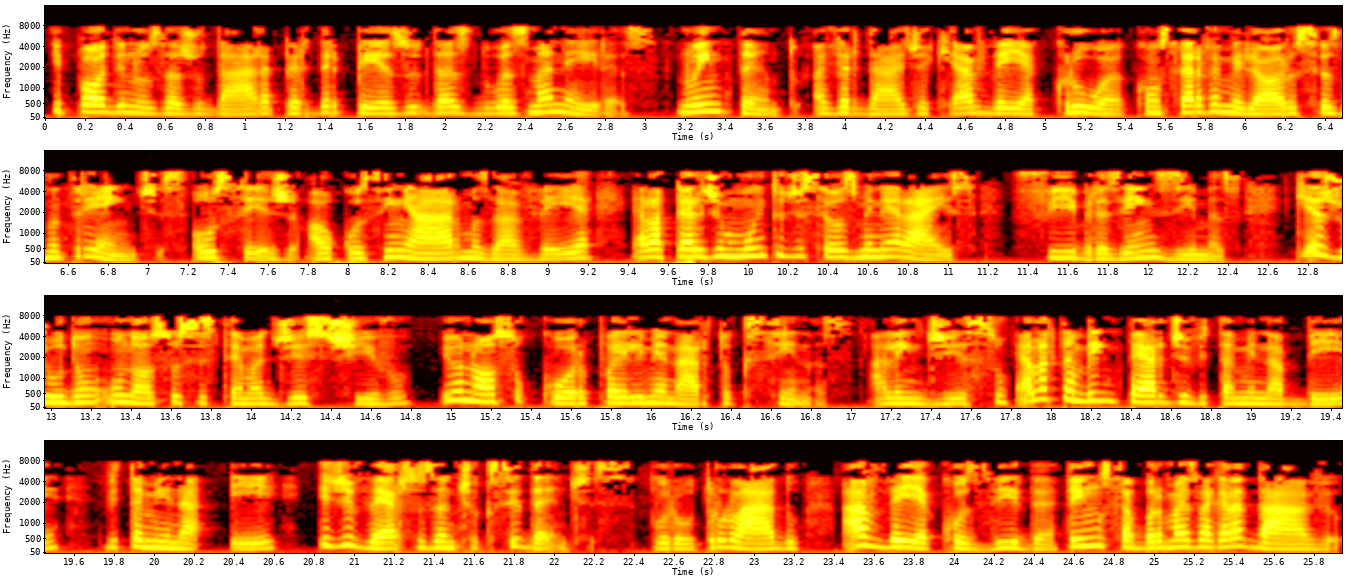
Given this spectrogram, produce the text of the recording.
e pode nos ajudar a perder peso das duas maneiras. No entanto, a verdade é que a aveia crua conserva melhor os seus nutrientes, ou seja, ao cozinharmos a aveia, ela perde muito de seus minerais, fibras e enzimas, que ajudam o nosso sistema digestivo e o nosso corpo eliminar toxinas. Além disso, ela também perde vitamina B, vitamina E e diversos antioxidantes. Por outro lado, a aveia cozida tem um sabor mais agradável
